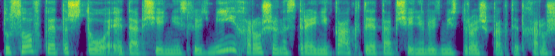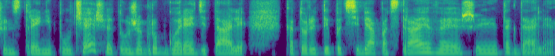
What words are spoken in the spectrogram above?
тусовка — это что? Это общение с людьми, хороший хорошее настроение, как ты это общение людьми строишь, как ты это хорошее настроение получаешь, это уже, грубо говоря, детали, которые ты под себя подстраиваешь и так далее.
